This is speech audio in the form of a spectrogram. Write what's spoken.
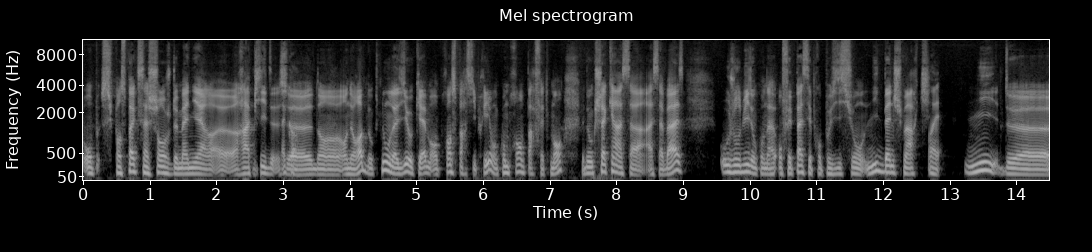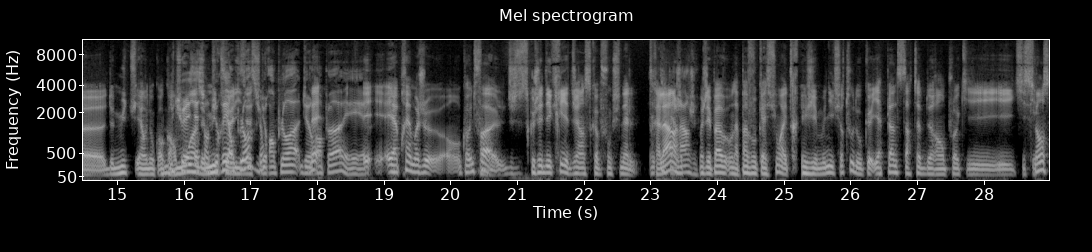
On, je pense pas que ça change de manière euh, rapide euh, dans, en Europe. Donc nous, on a dit, OK, on prend ce parti pris, on comprend parfaitement. Et donc chacun a sa, a sa base. Aujourd'hui, donc on a, on fait pas ces propositions ni de benchmark, ouais ni de, euh, de mutu donc encore moins de mutualisation. Du remploi, du remploi, et... Et, après, moi, je, encore une fois, ce que j'ai décrit est déjà un scope fonctionnel très large. Moi, j'ai pas, on n'a pas vocation à être hégémonique surtout. Donc, il y a plein de startups de réemploi qui, qui se lancent.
